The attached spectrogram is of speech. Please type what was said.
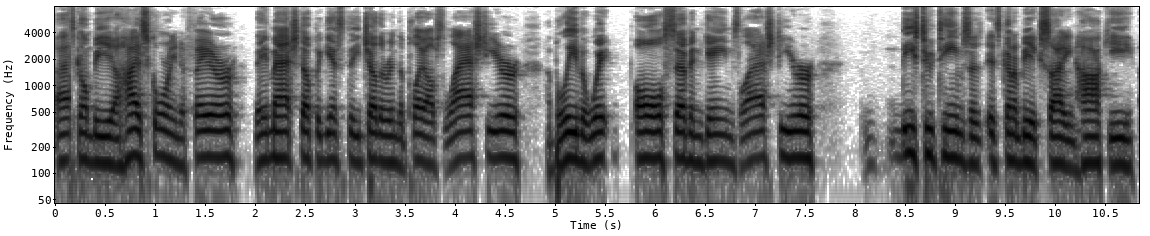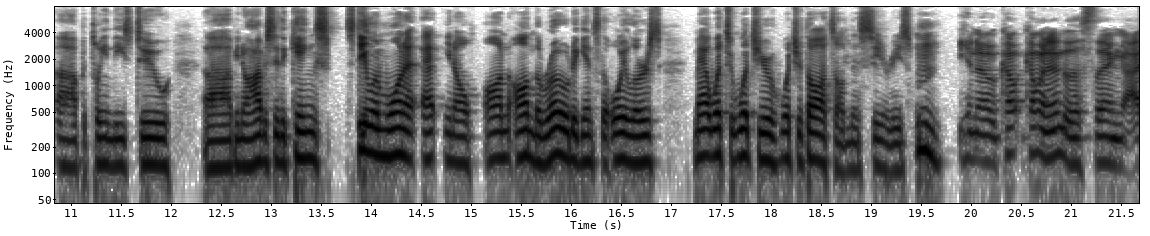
Uh, it's going to be a high scoring affair. They matched up against each other in the playoffs last year. I believe it went all seven games last year. These two teams, uh, it's going to be exciting hockey uh, between these two. Uh, you know, obviously the Kings stealing one at, at you know on on the road against the Oilers. Matt, what's what's your what's your thoughts on this series? you know, com- coming into this thing, I,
